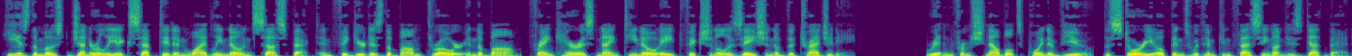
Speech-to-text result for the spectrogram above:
He is the most generally accepted and widely known suspect and figured as the bomb thrower in The Bomb, Frank Harris 1908 fictionalization of the tragedy. Written from Schnaubelt's point of view, the story opens with him confessing on his deathbed.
